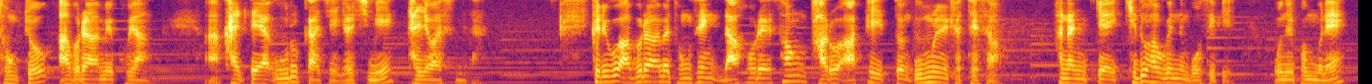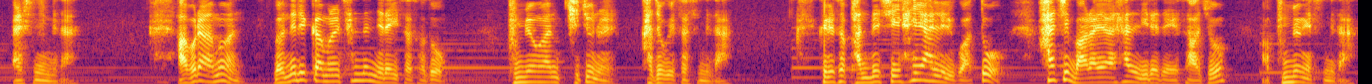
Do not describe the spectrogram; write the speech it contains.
동쪽 아브라함의 고향 아, 갈대아 우르까지 열심히 달려왔습니다. 그리고 아브라함의 동생 나홀의 성 바로 앞에 있던 우물 곁에서 하나님께 기도하고 있는 모습이 오늘 본문의 말씀입니다. 아브라함은 며느리감을 찾는 일에 있어서도 분명한 기준을 가지고 있었습니다. 그래서 반드시 해야 할 일과 또 하지 말아야 할 일에 대해서 아주 분명했습니다.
